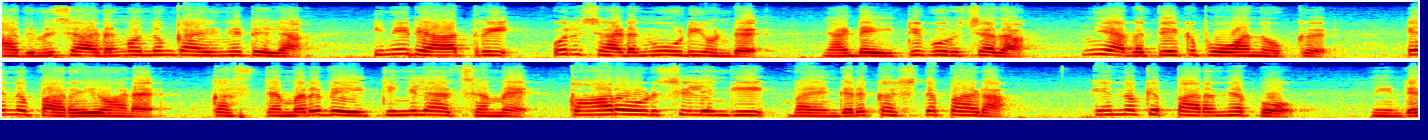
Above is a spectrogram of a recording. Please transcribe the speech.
അതിന് ചടങ്ങൊന്നും കഴിഞ്ഞിട്ടില്ല. ഇനി രാത്രി ഒരു ചടങ്ങ് കൂടിയുണ്ട്. ഞാൻ ഡേറ്റ് കുറിച്ചതാ. നീ അകത്തേക്ക് പോവാൻ നോക്ക്. എന്ന് പറയുവാണ്. കസ്റ്റമർ വെയിറ്റിംഗിലെ അച്ഛമ്മേ കാർ ഓടിച്ചില്ലെങ്കിൽ ഭയങ്കര കഷ്ടപ്പാടാ. എന്നൊക്കെ പറഞ്ഞപ്പോ നിന്റെ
